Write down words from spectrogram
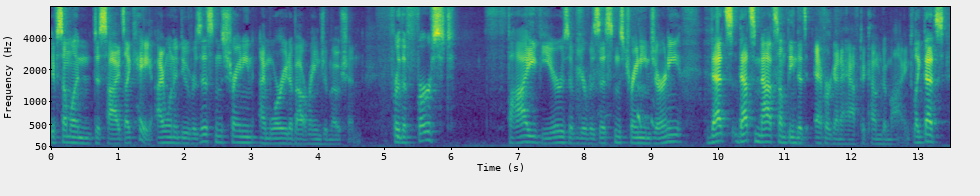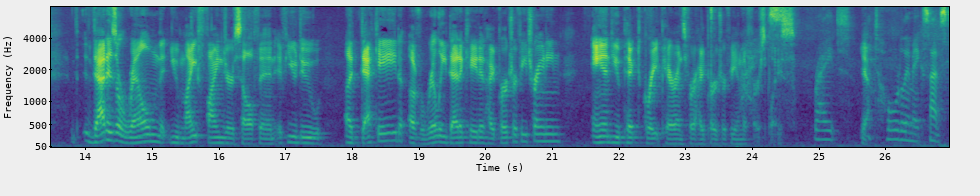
if someone decides like, hey, I want to do resistance training, I'm worried about range of motion. For the first five years of your resistance training journey, that's that's not something that's ever going to have to come to mind. Like that's that is a realm that you might find yourself in if you do a decade of really dedicated hypertrophy training and you picked great parents for hypertrophy in the first place. Right. Yeah. That totally makes sense.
